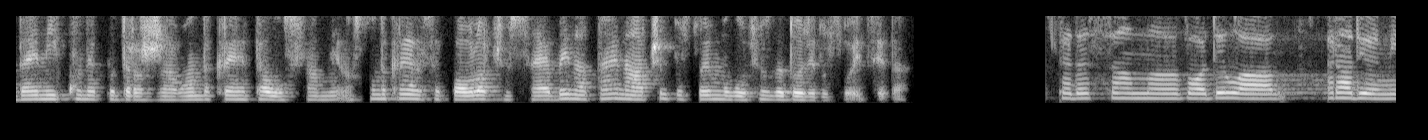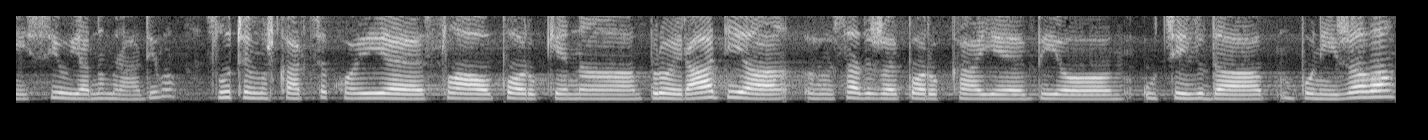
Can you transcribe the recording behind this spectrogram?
da je niko ne podržava, onda krene ta usamljenost, onda krene da se povlači u sebe i na taj način postoji mogućnost da dođe do suicida. Kada sam vodila radio emisiju u jednom radiju, slučaj muškarca koji je slao poruke na broj radija, sadržaj poruka je bio u cilju da ponižava.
